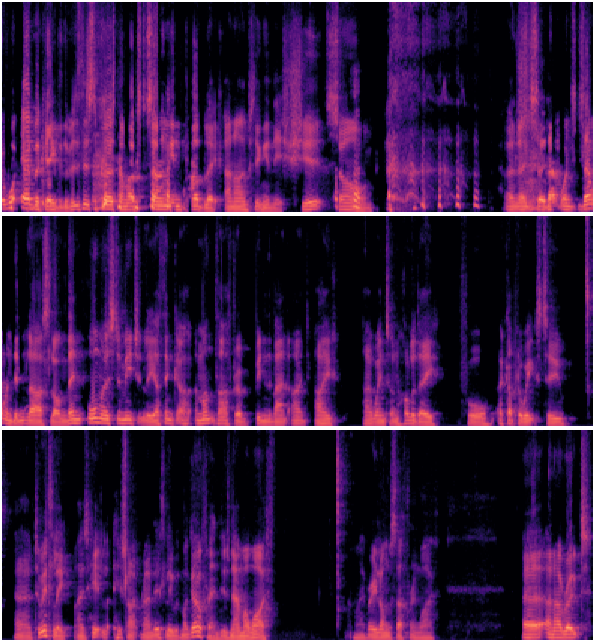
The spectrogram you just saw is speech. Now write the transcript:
Whatever gave them? This is the first time I've sung in public, and I'm singing this shit song. and then so that one that one didn't last long. Then almost immediately, I think a, a month after I'd been in the band, I I I went on holiday for a couple of weeks to uh, to Italy. I hit, hitchhiked around Italy with my girlfriend, who's now my wife, my very long suffering wife. Uh, and I wrote,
